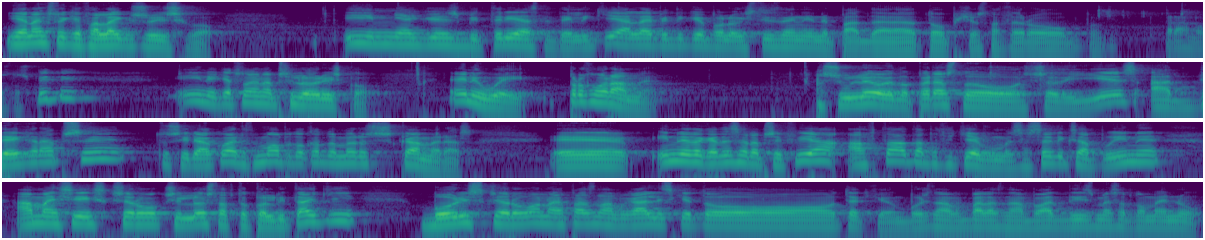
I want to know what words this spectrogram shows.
για να έχεις το κεφαλάκι σου ήσυχο ή μια USB 3 στη τελική, αλλά επειδή και ο υπολογιστής δεν είναι πάντα το πιο σταθερό πράγμα στο σπίτι, είναι και αυτό ένα ψηλό ρίσκο. Anyway, προχωράμε. Σου λέω εδώ πέρα στις οδηγίες, αντέγραψε το σειριακό αριθμό από το κάτω μέρος της κάμερας. Ε, είναι 14 ψηφία, αυτά τα αποθηκεύουμε. Σας έδειξα που είναι. Άμα εσύ έχεις ξέρω ξυλώσει το αυτοκολλητάκι, μπορείς να πας να βγάλεις και το τέτοιο. Μπορείς να βάλεις να βάλει μέσα από το μενού.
